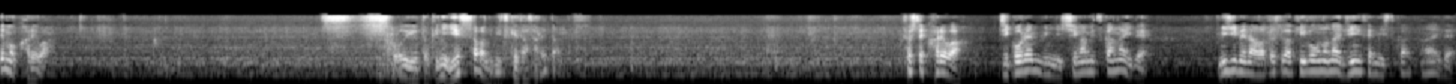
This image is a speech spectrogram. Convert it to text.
でも彼はそういう時にイエス様に見つけ出されたんです。そして彼は自己憐憫にしがみつかないで惨めな私は希望のない人生にしかないで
